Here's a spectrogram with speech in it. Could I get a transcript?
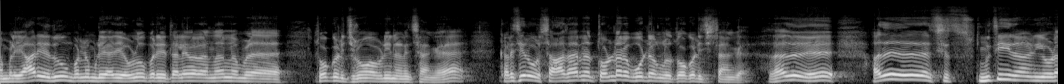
நம்மளை யாரும் எதுவும் பண்ண முடியாது. எவ்வளோ பெரிய தலைவராக இருந்தாலும் நம்மளை தோக்கடிச்சிடும் அப்படின்னு நினச்சாங்க. கடைசியில் ஒரு சாதாரண தொண்டரை போட்டு அவங்கள தோக்கடிச்சிட்டாங்க. அதாவது அது சி- ஸ்மிருதி இரானியோட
